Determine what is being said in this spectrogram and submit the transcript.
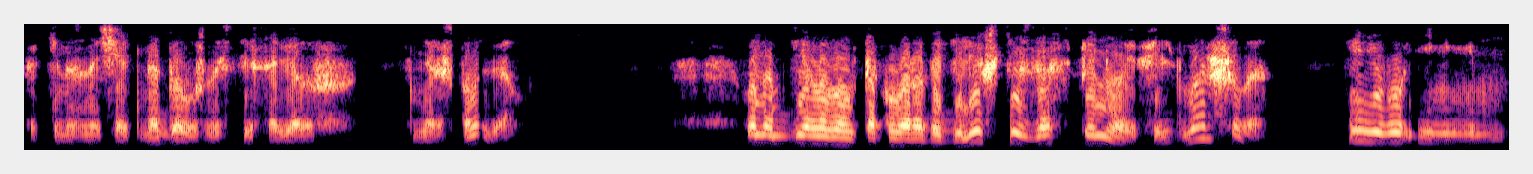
как и назначать на должности Савелов, не располагал. Он обделывал такого рода делишки за спиной фельдмаршала и его именем.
